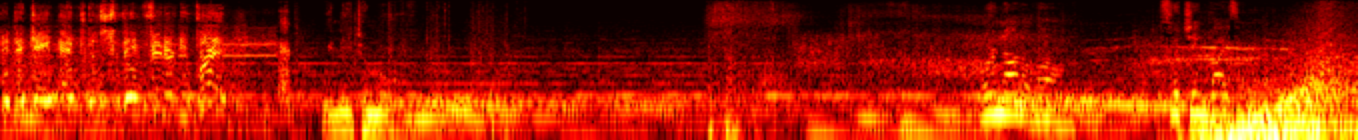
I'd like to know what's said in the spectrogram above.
Ready to gain entrance to the Infinity Bridge. We need to move. We're not alone. Switching visor.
